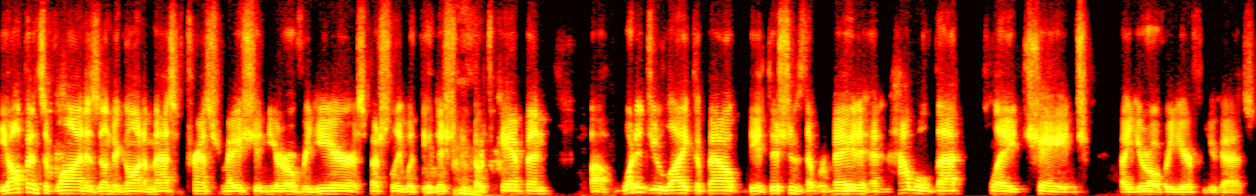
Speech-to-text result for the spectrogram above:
the offensive line has undergone a massive transformation year over year, especially with the addition of Coach Campen. Uh, what did you like about the additions that were made, and how will that play change uh, year over year for you guys?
